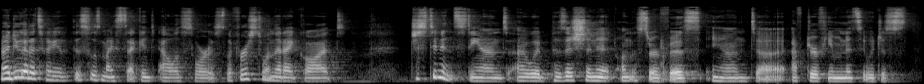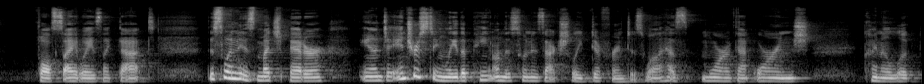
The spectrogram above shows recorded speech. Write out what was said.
Now, I do got to tell you that this was my second Allosaurus. The first one that I got just didn't stand. I would position it on the surface, and uh, after a few minutes, it would just fall sideways like that. This one is much better, and interestingly, the paint on this one is actually different as well. It has more of that orange kind of look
